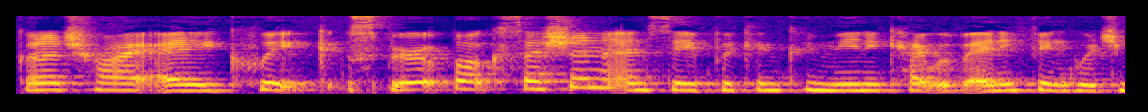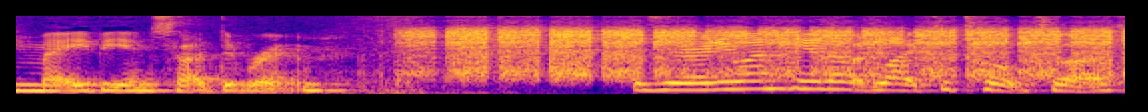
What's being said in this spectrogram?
Gonna try a quick spirit box session and see if we can communicate with anything which may be inside the room. Is there anyone here that would like to talk to us?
